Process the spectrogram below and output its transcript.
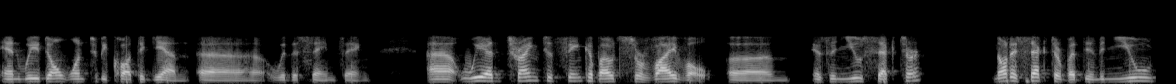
and we don't want to be caught again uh, with the same thing. Uh, we are trying to think about survival um, as a new sector. Not a sector, but in the new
